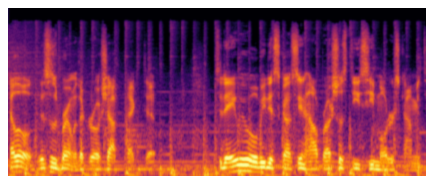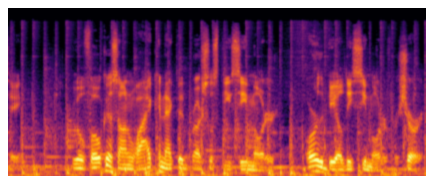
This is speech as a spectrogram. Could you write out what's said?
this is Brent with a Groschopp Tech Tip. Today we will be discussing how brushless DC motors commutate. We will focus on wye connected brushless DC motor, or the BLDC motor for short,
